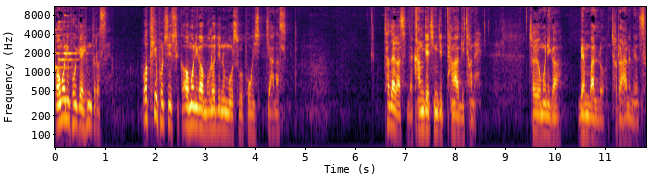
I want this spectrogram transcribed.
어머니 보기가 힘들었어요. 어떻게 볼 수 있을까? 어머니가 무너지는 모습을 보기 쉽지 않았습니다. 찾아갔습니다. 강제 징집 당하기 전에. 저희 어머니가 맨발로 저를 안으면서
